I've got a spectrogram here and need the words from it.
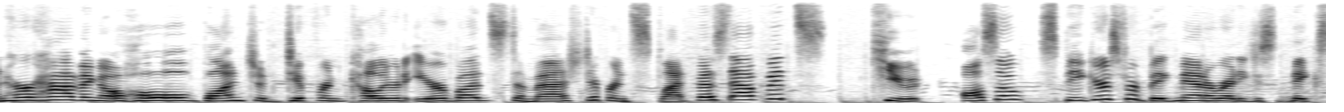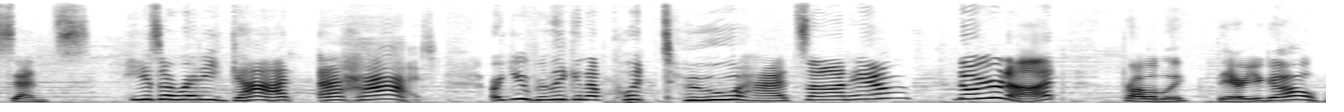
and her having a whole bunch of different colored earbuds to match different Splatfest outfits. Cute. Also, speakers for Big Man already just make sense. He's already got a hat. Are you really gonna put two hats on him? No, you're not. Probably. There you go.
